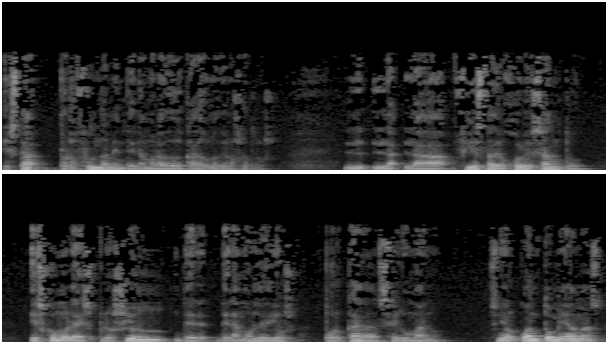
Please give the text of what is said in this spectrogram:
está profundamente enamorado de cada uno de nosotros. La, fiesta del jueves santo es como la explosión del amor de Dios por cada ser humano. Señor, cuánto me amas,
